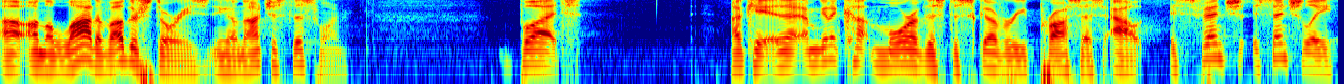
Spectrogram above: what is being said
uh, on a lot of other stories, you know, not just this one. But okay, I'm going to cut more of this discovery process out. Essentially,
